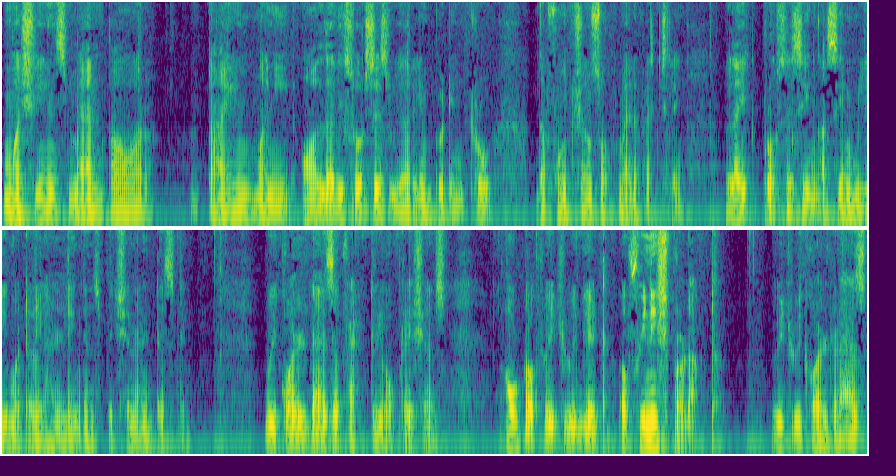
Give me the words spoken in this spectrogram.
machines manpower time money all the resources we are inputting through the functions of manufacturing like processing assembly material handling inspection and testing. We call it as a factory operations out of which we get a finished product which we called it as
